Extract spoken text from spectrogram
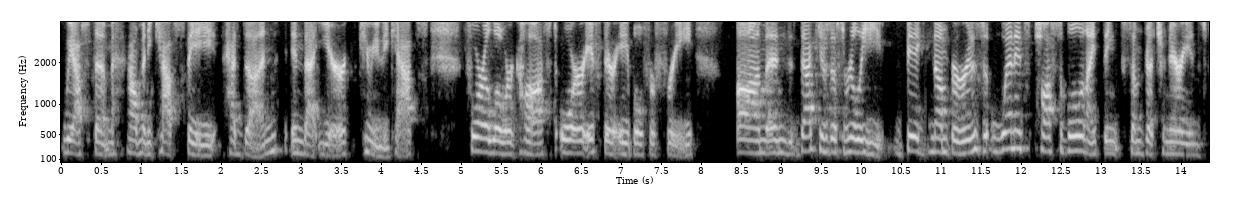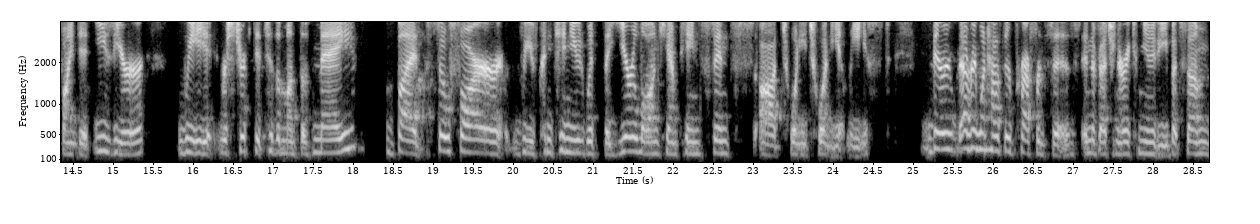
we asked them how many cats they had done in that year, community cats, for a lower cost, or if they're able for free. Um, and that gives us really big numbers when it's possible. And I think some veterinarians find it easier. We restrict it to the month of May. But so far, we've continued with the year long campaign since uh, 2020 at least. There, everyone has their preferences in the veterinary community, but some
